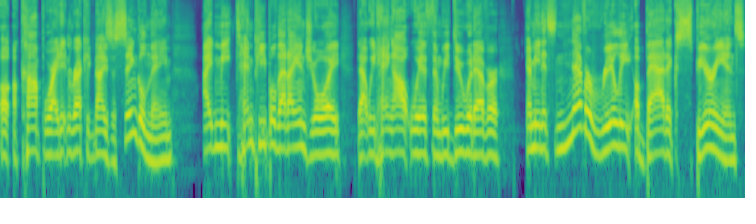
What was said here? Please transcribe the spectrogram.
a, a comp where i didn't recognize a single name i'd meet 10 people that i enjoy that we'd hang out with and we'd do whatever. I mean it's never really a bad experience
